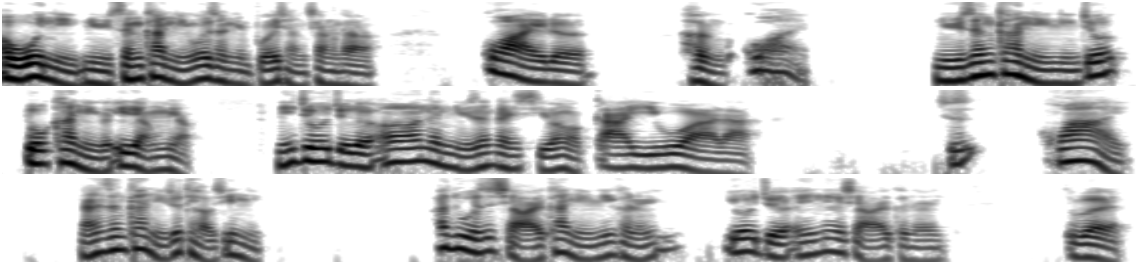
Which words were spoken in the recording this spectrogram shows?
啊！我问你，女生看你，为什么你不会想象她？怪了，很怪。女生看你，你就多看你个一两秒，你就会觉得啊、那女生可能喜欢我嘎伊哇啦，就是坏。男生看你就挑衅你，啊，如果是小孩看你，你可能又会觉得，哎，那个小孩可能，对不对？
